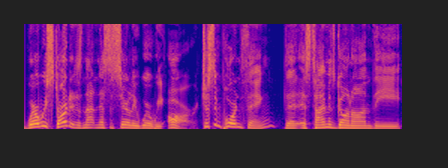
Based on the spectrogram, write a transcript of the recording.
Where we started is not necessarily where we are. Just important thing that as time has gone on, the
